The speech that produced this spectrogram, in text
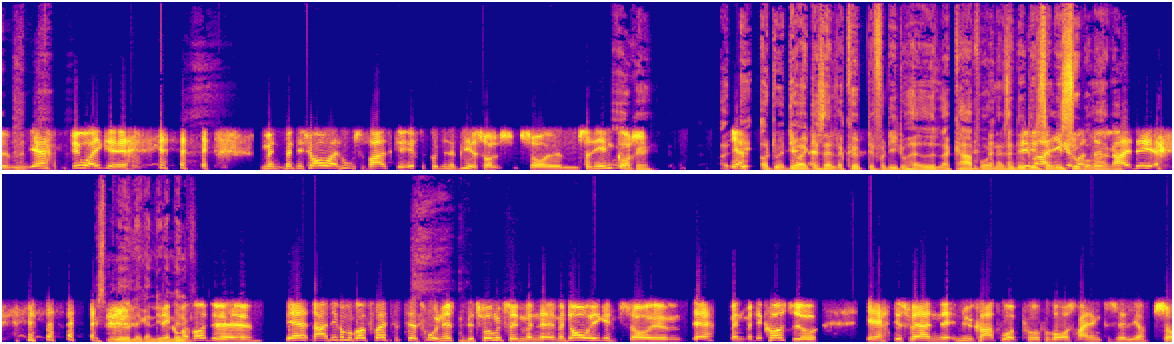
øhm, ja, det var ikke... Uh, men, men det sjove er, at huset faktisk øh, efterfølgende bliver solgt. Så, øhm, så det er ikke godt. Okay. Og, Ja. det, og du, det var ikke dig selv, der købte det, fordi du havde ødelagt carporten. Altså, det, det er ligesom i supermarkedet, Nej, det, hvis man ødelægger en liter det kunne man godt... Øh, ja, nej, det kunne man godt friste til at tro, at jeg næsten blev tvunget til, men, øh, men dog ikke. Så øh, ja, men, men det kostede jo ja, desværre en, øh, en ny carport på, på vores regning til sælger. Så,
